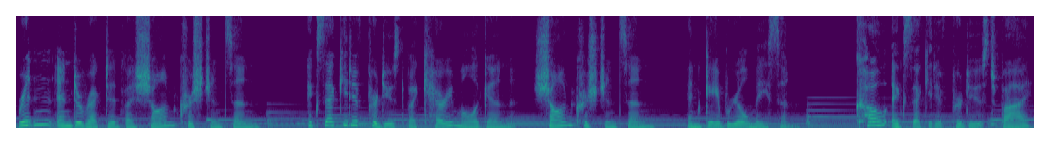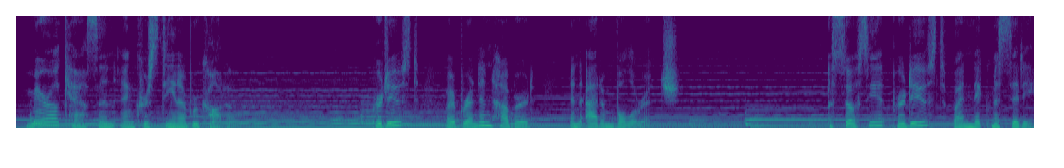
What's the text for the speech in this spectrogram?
Written and directed by Sean Christensen, executive produced by Carey Mulligan, Sean Christensen, and Gabriel Mason. Co executive produced by Mara Casson and Christina Brucato. Produced by Brendan Hubbard and Adam Volerich. Associate produced by Nick Masidi.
